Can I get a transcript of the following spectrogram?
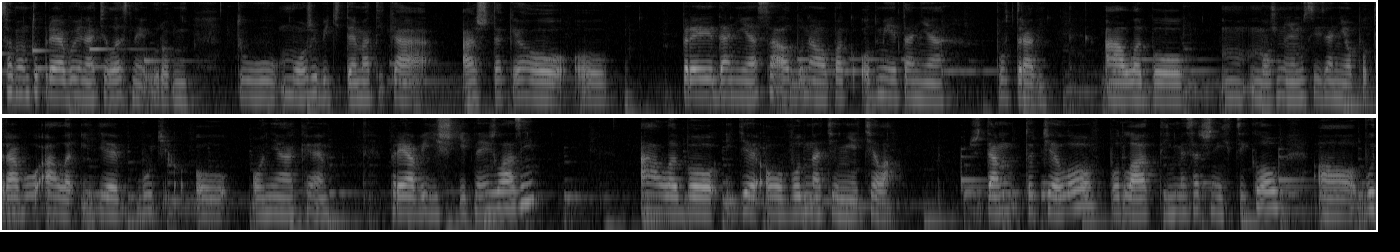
sa vám to prejavuje na telesnej úrovni. Tu môže byť tematika až takého prejedania sa alebo naopak odmietania potravy. Alebo možno nemusí ísť ani o potravu, ale ide buď o, o nejaké prejavy štítnej žlázy, alebo ide o vodnatenie tela. Že tam to telo podľa tých mesačných cyklov buď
